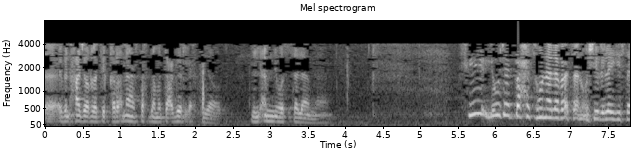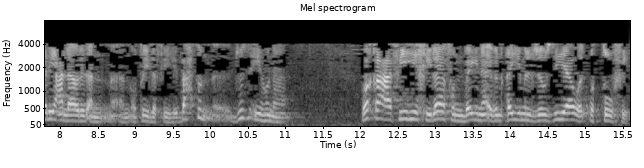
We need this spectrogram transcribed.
ابن حجر التي قرأناها استخدم تعبير الاحتياط للأمن والسلامة. في يوجد بحث هنا لا بأس أن أشير إليه سريعا لا أريد أن أطيل فيه. بحث جزئي هنا. وقع فيه خلاف بين ابن قيم الجوزية والطوفي.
